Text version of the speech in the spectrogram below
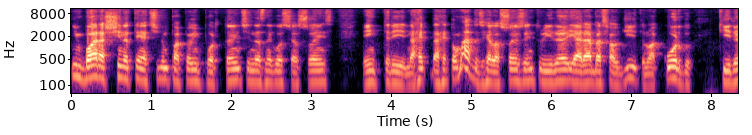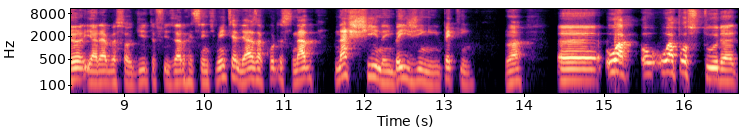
embora a China tenha tido um papel importante nas negociações entre na, da retomada de relações entre o Irã e a Arábia Saudita, no acordo que Irã e Arábia Saudita fizeram recentemente, aliás, acordo assinado na China, em Beijing, em Pequim. Não é? Uh, a, a postura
